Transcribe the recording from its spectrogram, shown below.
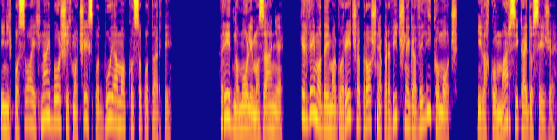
in jih po svojih najboljših močeh spodbujamo, ko so potrti. Redno molimo za nje, ker vemo, da ima goreča prošnja pravičnega veliko moč in lahko marsikaj doseže.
